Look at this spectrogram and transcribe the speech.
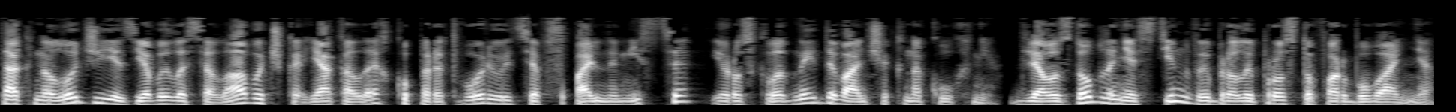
Так на лоджії з'явилася лавочка, яка легко перетворюється в спальне місце, і розкладний диванчик на кухні. Для оздоблення стін вибрали просто фарбування,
